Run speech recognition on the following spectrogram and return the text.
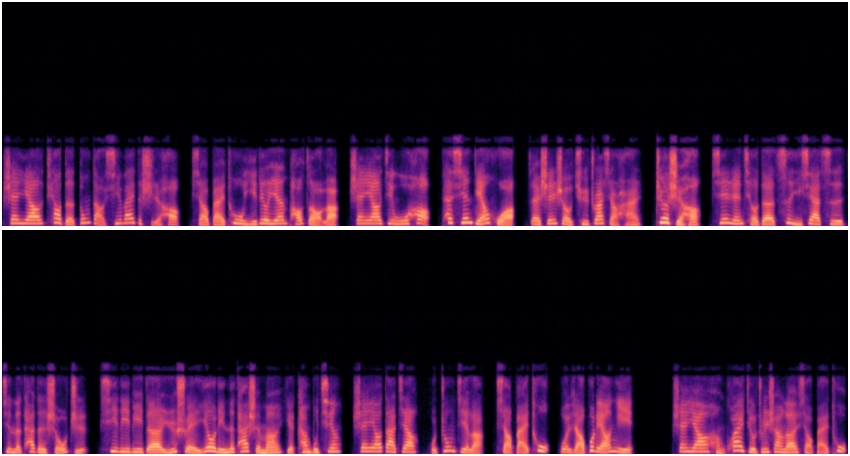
山妖跳得东倒西歪的时候，小白兔一溜烟跑走了。山妖进屋后，他先点火，再伸手去抓小孩。这时候，仙人球的刺一下刺进了他的手指，淅沥沥的雨水又淋得他什么也看不清。山妖大叫：“我中计了！”小白兔，我饶不了你！山妖很快就追上了小白兔，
